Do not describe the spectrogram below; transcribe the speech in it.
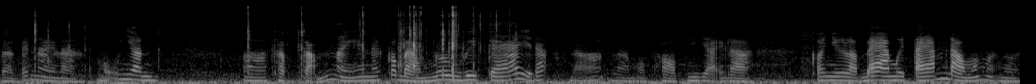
và cái này là ngũ nhân. À, thập cẩm này nó có bào ngư vi cá gì đó. Đó là một hộp như vậy là coi như là 38 đồng á mọi người.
